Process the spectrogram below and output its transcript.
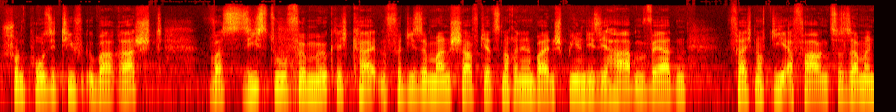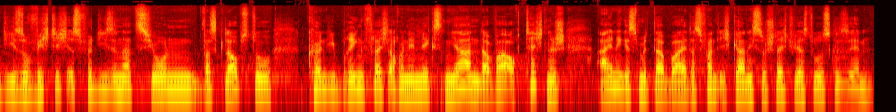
schon positiv überrascht. Was siehst du für Möglichkeiten für diese Mannschaft jetzt noch in den beiden Spielen, die sie haben werden? Vielleicht noch die Erfahrung zu sammeln, die so wichtig ist für diese Nationen. Was glaubst du, können die bringen, vielleicht auch in den nächsten Jahren? Da war auch technisch einiges mit dabei. Das fand ich gar nicht so schlecht. Wie hast du es gesehen?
